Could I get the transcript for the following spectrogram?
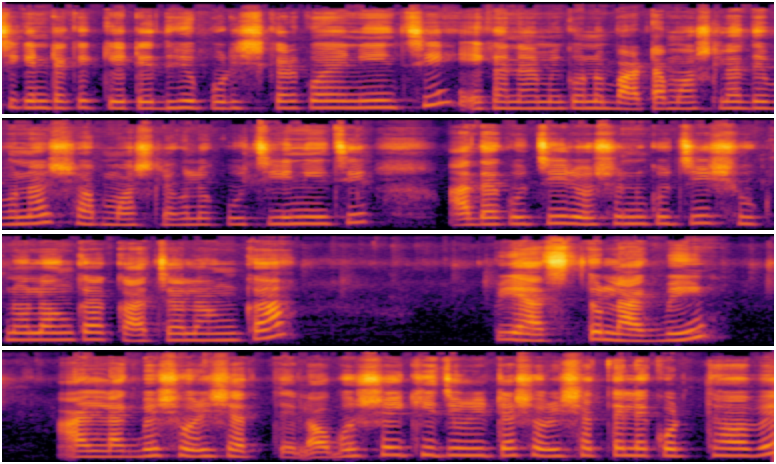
চিকেনটাকে কেটে ধুয়ে পরিষ্কার করে নিয়েছি। এখানে আমি কোনো বাটা মশলা দেব না, সব মশলাগুলো কুচিয়ে নিয়েছি। আদা কুচি, রসুন কুচি, শুকনো লঙ্কা, কাঁচা লঙ্কা, পেঁয়াজ তো লাগবেই। আর লাগবে সরিষার তেল। অবশ্যই খিচুড়িটা সরিষার তেলে করতে হবে।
